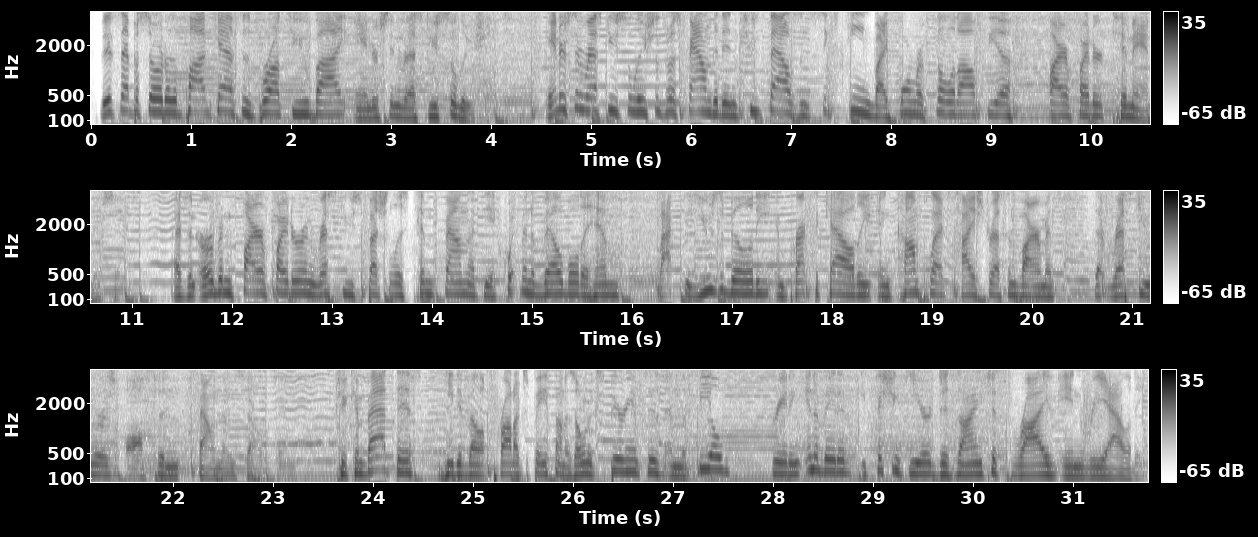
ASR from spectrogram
This episode of the podcast is brought to you by Anderson Rescue Solutions. Anderson Rescue Solutions was founded in 2016 by former Philadelphia firefighter Tim Anderson. As an urban firefighter and rescue specialist, Tim found that the equipment available to him lacked the usability and practicality in complex, high stress environments that rescuers often found themselves in. To combat this, he developed products based on his own experiences in the field creating innovative, efficient gear designed to thrive in reality.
